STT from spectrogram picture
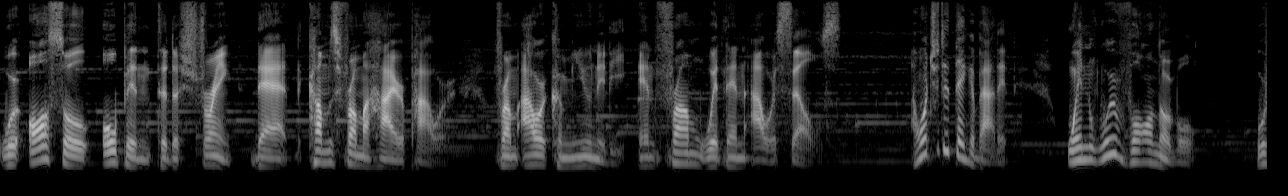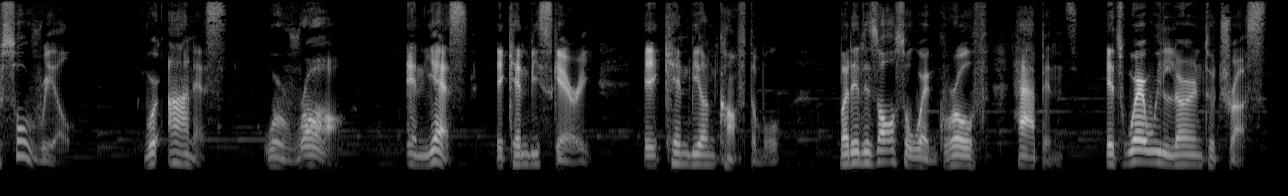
we're also open to the strength that comes from a higher power, from our community, and from within ourselves. I want you to think about it. When we're vulnerable, we're so real, we're honest, we're raw. And yes, it can be scary, it can be uncomfortable, but it is also where growth happens. It's where we learn to trust,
